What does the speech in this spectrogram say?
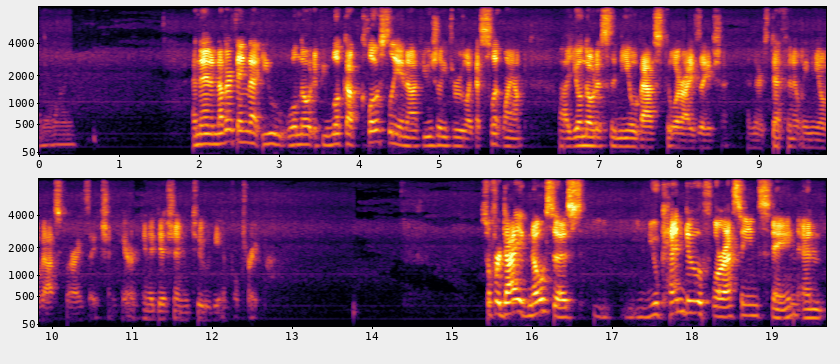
Another one. And then another thing that you will note if you look up closely enough, usually through like a slit lamp, uh, you'll notice the neovascularization. And there's definitely neovascularization here, in addition to the infiltrate. So for diagnosis, you can do a fluorescein stain, and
